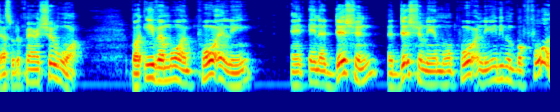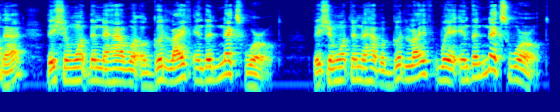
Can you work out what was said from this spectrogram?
That's what a parent should want. But even more importantly, and in addition, additionally, and more importantly, and even before that, they should want them to have what, a good life in the next world. They should want them to have a good life where in the next world.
